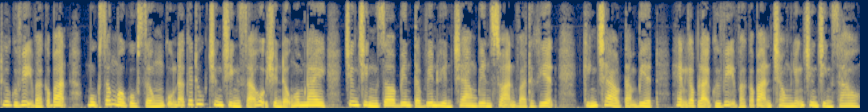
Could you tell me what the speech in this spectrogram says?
Thưa quý vị và các bạn, mục sắc màu cuộc sống cũng đã kết thúc chương trình xã hội chuyển động hôm nay. Chương trình do biên tập viên Huyền Trang biên soạn và thực hiện. Kính chào tạm biệt. Hẹn gặp lại quý vị và các bạn trong những chương trình sau.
